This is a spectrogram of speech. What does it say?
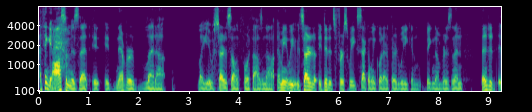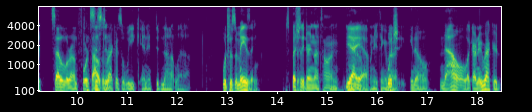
I think it awesome, is that it it never let up. Like it started selling four thousand dollars. I mean, we it started. It did its first week, second week, whatever, third week, and big numbers, and then then it did, it settled around four thousand records a week, and it did not let up, which was amazing. especially during that time. Yeah, know, yeah. When you think about Which it, you know now, like our new record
